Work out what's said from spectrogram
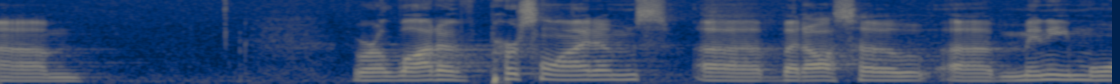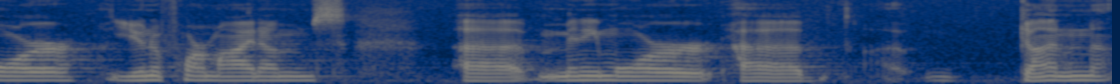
Um, there were a lot of personal items, uh, but also uh, many more uniform items, uh, many more uh, gun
